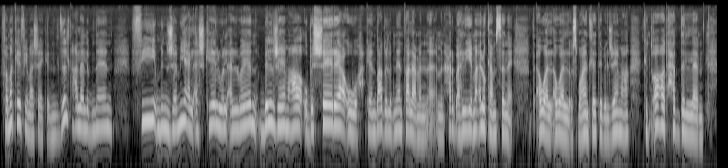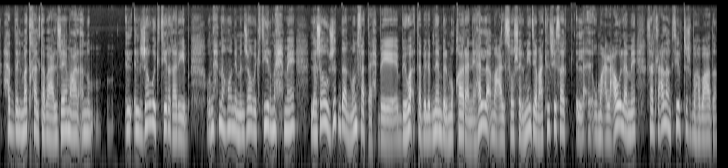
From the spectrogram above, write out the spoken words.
فما كان في مشاكل. نزلت على لبنان في من جميع الأشكال والألوان بالجامعة وبالشارع وكان بعده لبنان طالع من من حرب أهلية ما له كم سنة. أول أول أسبوعين ثلاثة بالجامعة كنت أقعد حد حد المدخل تبع الجامعة لأنه الجو كتير غريب ونحن هون من جو كتير محمي لجو جدا منفتح بوقتها بلبنان بالمقارنة. هلأ مع ال social media مع كل شيء صار ومع العولمة صارت العالم كتير بتشبه بعضها.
